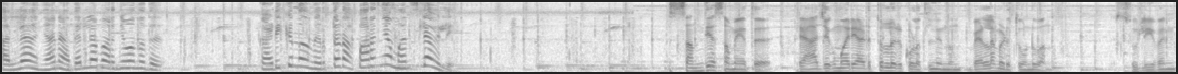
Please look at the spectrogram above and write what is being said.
അല്ല ഞാൻ അതല്ല പറഞ്ഞു വന്നത്. കടിക്കുന്നത് നിർത്തടാ പറഞ്ഞാ മനസ്സിലാവില്ലേ? സന്ധ്യാസമയത്ത് രാജകുമാരി അടുത്തുള്ള ഒരു കുളത്തിൽ നിന്നും വെള്ളം എടുത്തുകൊണ്ട് വന്നു. സുലീവൻ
